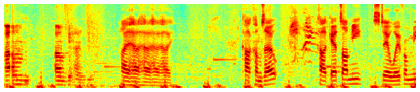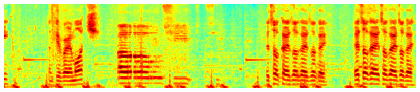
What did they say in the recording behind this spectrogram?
I'm I'm behind you. Hi, hi, hi, hi, hi. Car comes out. Car gets on me. Stay away from me. Thank you very much. Oh, she she. It's okay, it's okay, it's okay. It's okay, it's okay, it's okay.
